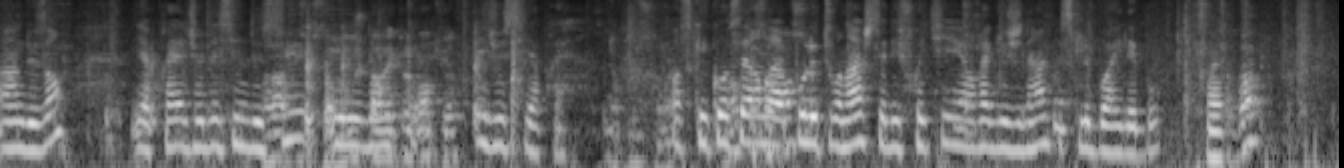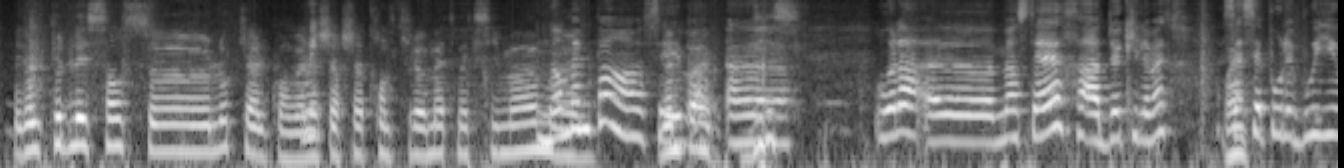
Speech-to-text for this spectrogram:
1 2 ans. Et après, je dessine dessus et, donc, et je scie après. En ce qui concerne pour le tournage, c'est des fruitiers en règle générale parce que le bois, il est beau. Et donc que de l'essence euh, locale, quoi. On va Oui. la chercher à 30 km maximum. non, euh, même pas. hein, c'est Même pas. euh, 10 Voilà, euh, Münster à 2 km. Ouais. Ça, c'est pour le bouilli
